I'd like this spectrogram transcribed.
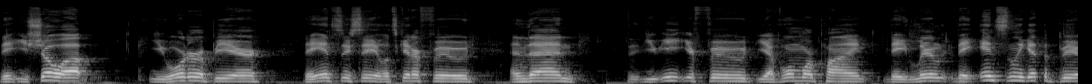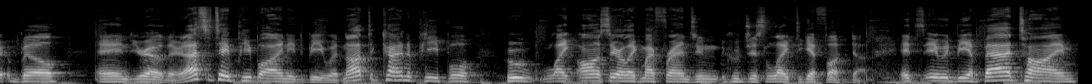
that you show up, you order a beer, they instantly say, let's get our food, and then you eat your food, you have one more pint, they literally, they instantly get the beer, bill, and you're out of there. That's the type of people I need to be with, not the kind of people who like honestly are like my friends who, who just like to get fucked up. It's it would be a bad time,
